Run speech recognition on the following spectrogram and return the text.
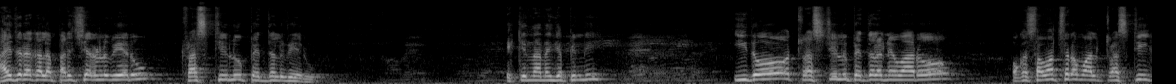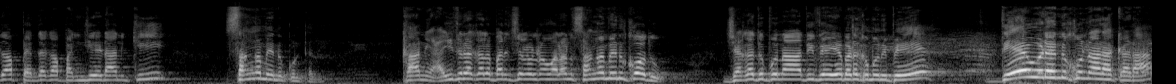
ఐదు రకాల పరీక్షలు వేరు ట్రస్టీలు పెద్దలు వేరు. ఎక్కిందని చెప్పింది? ఇదో ట్రస్టీలు పెద్దలు అనేవారో ఒక సంవత్సరం వాళ్ళు ట్రస్టీగా పెద్దగా పనిచేయడానికి సంఘం ఎన్నుకుంటుంది. కానీ ఐదు రకాల పరీక్షలు ఉన్న వాళ్ళని సంఘం ఎన్నుకోదు. జగదు పునాది వేయబడక మునిపే దేవుడు ఎన్నుకున్నాడు అక్కడ.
